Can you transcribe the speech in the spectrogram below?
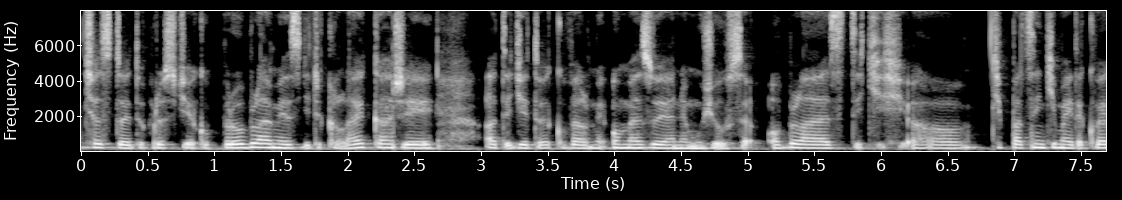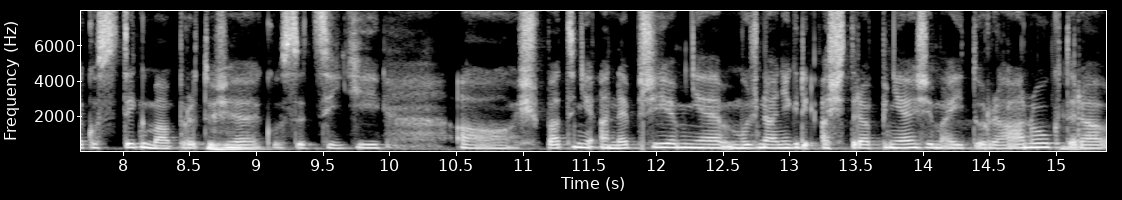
Často je to prostě jako problém jezdit k lékaři a teď je to jako velmi omezuje, nemůžou se oblézt, teď uh, ti pacienti mají takové jako stigma, protože mm-hmm. jako se cítí špatně a nepříjemně, možná někdy až trapně, že mají tu ránu, která,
